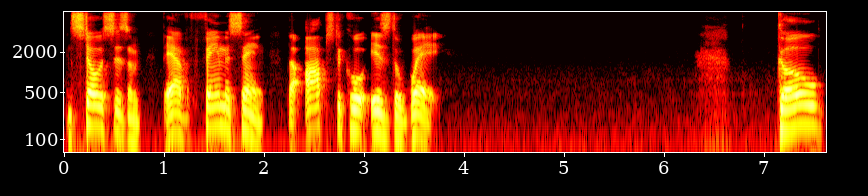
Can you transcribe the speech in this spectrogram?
In Stoicism, they have a famous saying the obstacle is the way. Go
